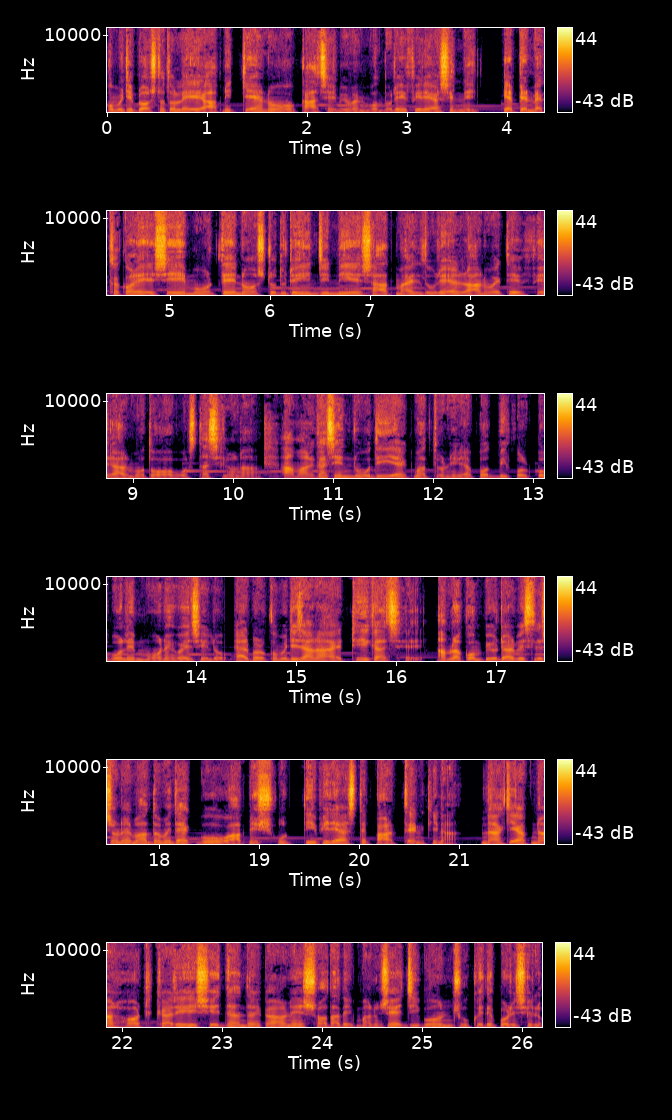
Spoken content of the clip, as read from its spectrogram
কমিটি প্রশ্ন তোলে, আপনি কেন কাছের বিমানবন্দরে ফিরে আসেননি? ক্যাপ্টেন ব্যাখ্যা করে, সেই মুহূর্তে নষ্ট দুটো ইঞ্জিন নিয়ে সাত মাইল দূরের রানওয়েতে ফেরার মতো অবস্থা ছিল না। আমার কাছে নদী একমাত্র নিরাপদ বিকল্প বলে মনে হয়েছিল। এরপর কমিটি জানায়, ঠিক আছে, আমরা কম্পিউটার বিশ্লেষণের মাধ্যমে দেখব আপনি সত্যি ফিরে আসতে পারতেন কিনা। নাকি আপনার হটকারী সিদ্ধান্তের কারণে শতাধিক মানুষের জীবন ঝুঁকিতে পড়েছিল?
